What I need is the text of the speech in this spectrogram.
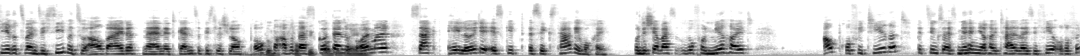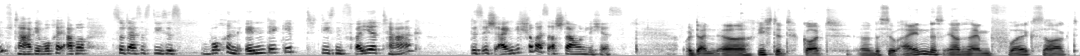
24-7 zu arbeiten. Naja, nicht ganz, ein bisschen Schlaf braucht man. Aber dass Gott dann auf einmal sagt, hey Leute, es gibt eine Sechs-Tage-Woche. Und das ist ja was, wovon wir heute auch profitiert, beziehungsweise wir haben ja heute teilweise vier oder fünf Tage Woche, aber so dass es dieses Wochenende gibt, diesen freien Tag, das ist eigentlich schon was Erstaunliches. Und dann äh, richtet Gott äh, das so ein, dass er seinem Volk sagt,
